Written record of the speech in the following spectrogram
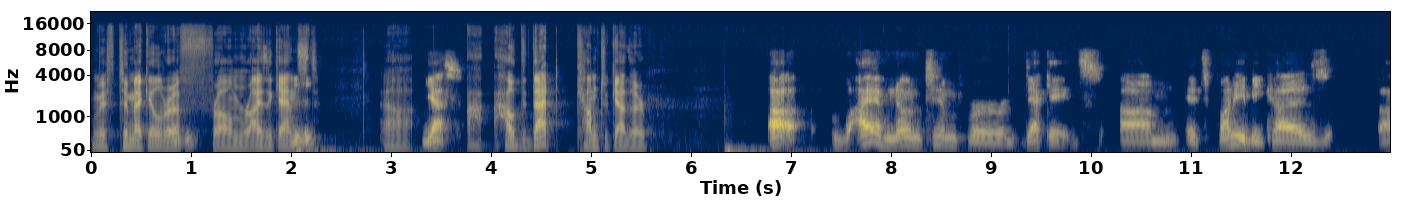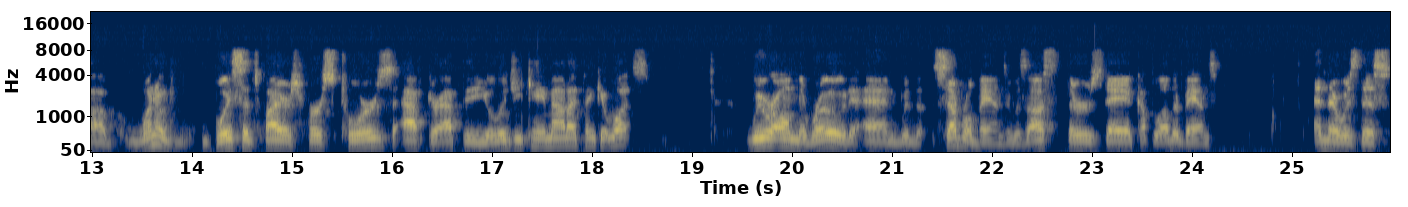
with Tim McIlrath mm-hmm. from Rise Against. Mm-hmm. Uh, yes. How did that come together? Uh, I have known Tim for decades. Um, it's funny because uh, one of Boy Sets Fire's first tours after after the eulogy came out, I think it was. We were on the road and with several bands. It was us Thursday, a couple other bands, and there was this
